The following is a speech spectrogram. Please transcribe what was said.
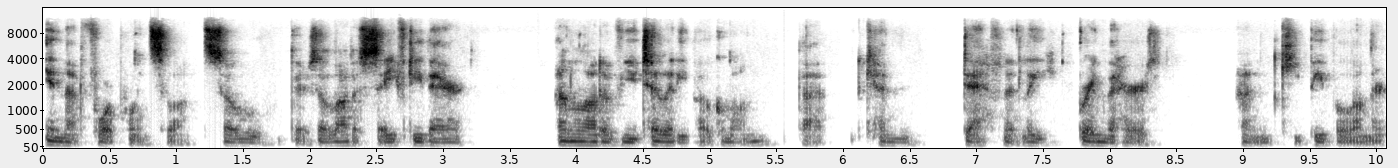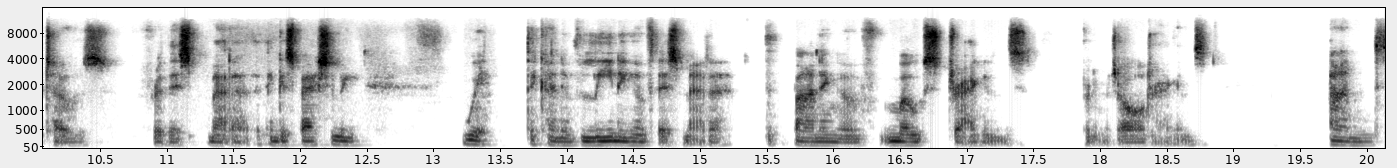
in that four point slot. So there's a lot of safety there and a lot of utility Pokemon that can definitely bring the hurt and keep people on their toes for this meta. I think, especially with the kind of leaning of this meta, the banning of most dragons, pretty much all dragons, and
